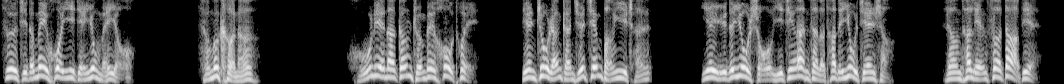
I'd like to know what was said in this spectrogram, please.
自己的魅惑一点用没有？怎么可能？胡列娜刚准备后退，便骤然感觉肩膀一沉。夜雨的右手已经按在了他的右肩上，让他脸色大变，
